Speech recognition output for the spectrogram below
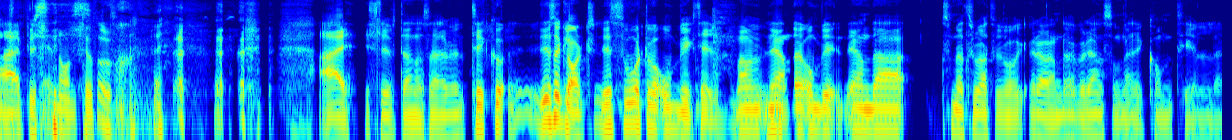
Nej, precis. Tufft. Usch. Nej, i slutändan så är det väl... Tyck, och- det är såklart, det är svårt att vara objektiv. Man, det, enda, obje, det enda som jag tror att vi var rörande överens om när det kom till eh,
